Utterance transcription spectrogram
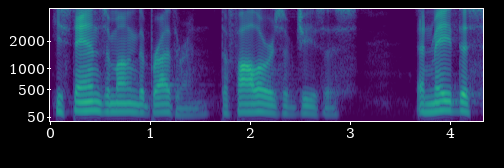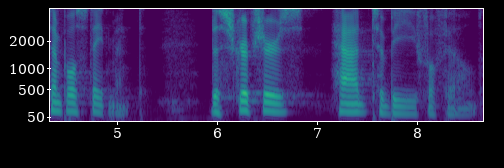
He stands among the brethren, the followers of Jesus, and made this simple statement The scriptures had to be fulfilled.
